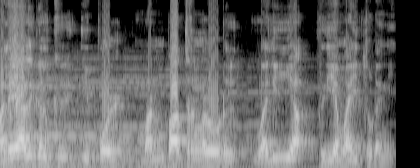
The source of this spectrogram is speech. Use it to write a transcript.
മലയാളികൾക്ക് ഇപ്പോൾ മൺപാത്രങ്ങളോട് വലിയ പ്രിയമായി തുടങ്ങി.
